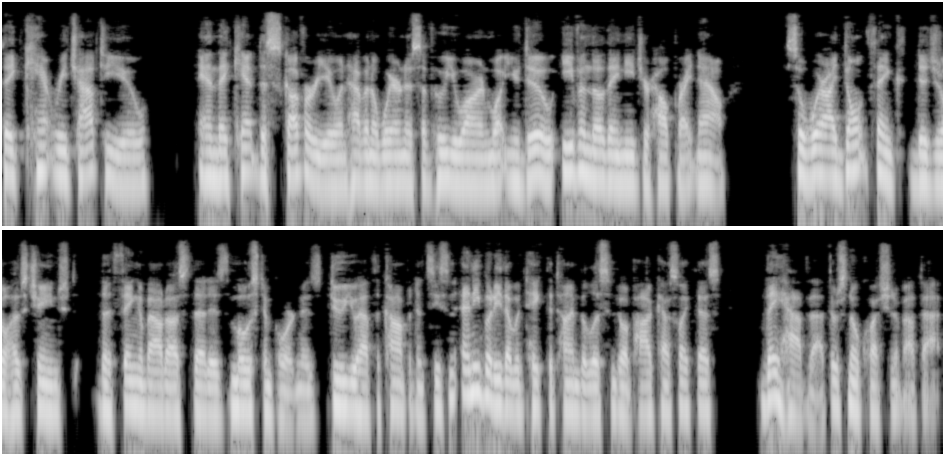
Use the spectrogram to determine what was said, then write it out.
they can't reach out to you and they can't discover you and have an awareness of who you are and what you do, even though they need your help right now. So where I don't think digital has changed the thing about us that is most important is do you have the competencies? And anybody that would take the time to listen to a podcast like this, they have that. There's no question about that.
